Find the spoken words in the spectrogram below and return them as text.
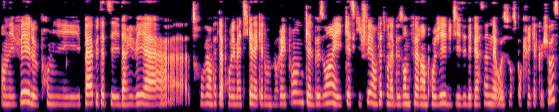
En effet, le premier pas peut-être c'est d'arriver à trouver en fait la problématique à laquelle on veut répondre, quel besoin et qu'est-ce qui fait en fait qu'on a besoin de faire un projet, d'utiliser des personnes, des ressources pour créer quelque chose.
